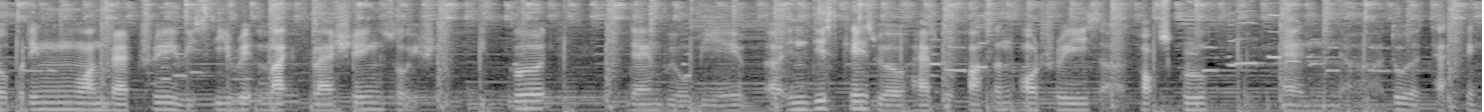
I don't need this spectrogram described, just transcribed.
So putting one battery we see red light flashing so it should be good. Then we will be able, uh, in this case we'll have to fasten all three uh, top screw and uh, do the testing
